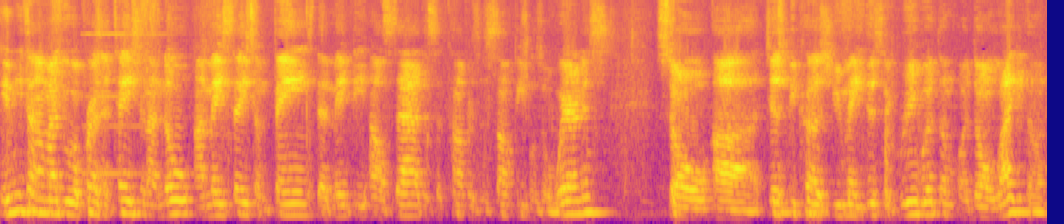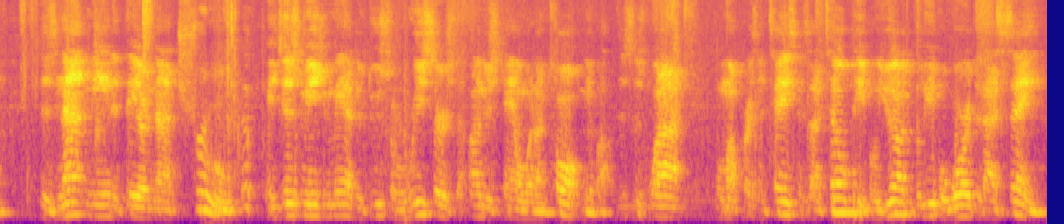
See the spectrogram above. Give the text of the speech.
anytime I do a presentation, I know I may say some things that may be outside the circumference of some people's awareness. So uh, just because you may disagree with them or don't like them does not mean that they are not true. It just means you may have to do some research to understand what I'm talking about. This is why in my presentations I tell people you don't have to believe a word that I say.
